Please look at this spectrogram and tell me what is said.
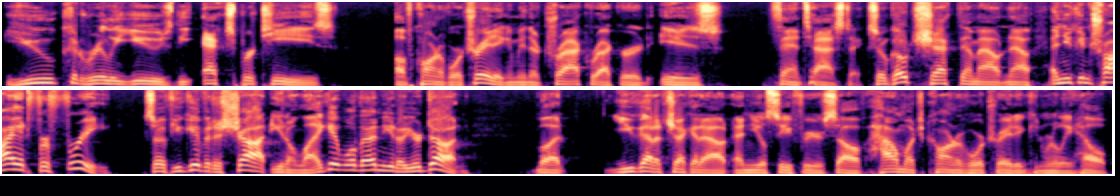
you could really use the expertise of Carnivore Trading. I mean, their track record is fantastic. So go check them out now, and you can try it for free. So if you give it a shot, you don't like it, well then you know you're done. But you got to check it out, and you'll see for yourself how much Carnivore Trading can really help.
